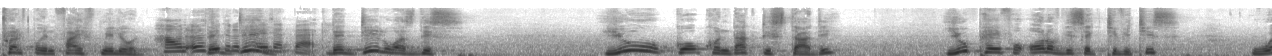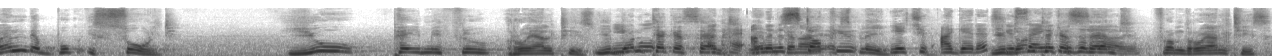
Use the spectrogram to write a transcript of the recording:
12.5 million. How on earth the are you going to pay that back? The deal was this. You go conduct the study, you pay for all of these activities. When the book is sold, you pay me through royalties. You, you don't will, take a cent. Okay, I'm going to stop you. Yes, you, I get it. You You're don't take a cent from the royalties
